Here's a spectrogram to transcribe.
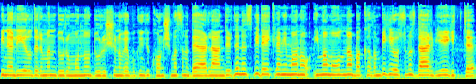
Binali Yıldırım'ın durumunu, duruşunu ve bugünkü konuşmasını değerlendirdiniz. Bir de Ekrem İmano- İmamoğlu'na bakalım. Biliyorsunuz derbiye gitti.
